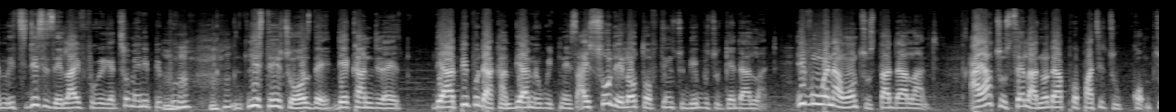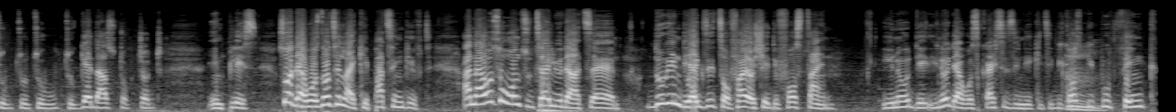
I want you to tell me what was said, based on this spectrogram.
um, this is a life live program so many people listening to us there they can uh, there are people that can bear me witness. I sold a lot of things to be able to get that land. Even when i want to start that land i had to sell another property to come to to to to get that structured in place. So there was nothing like a parting gift. And i also want to tell you that uh, during the exit of fayose the first time you know they, you know there was crisis in ekiti because people think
